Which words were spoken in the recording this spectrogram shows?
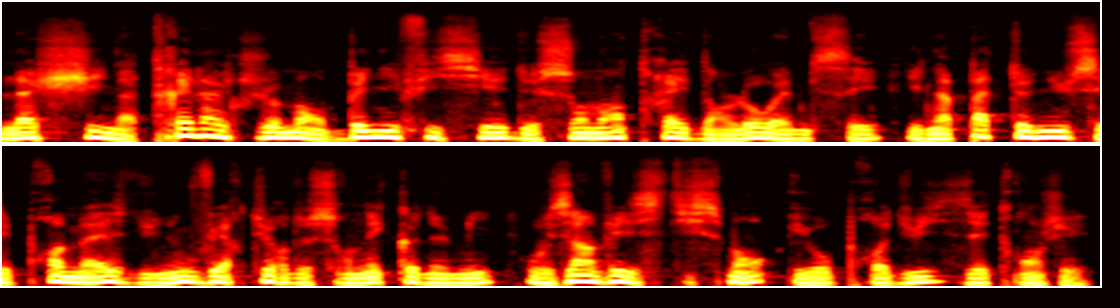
la Chine a très largement bénéficié de son entrée dans l'OMC et n'a pas tenu ses promesses d'une ouverture de son économie aux investissements et aux produits étrangers.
